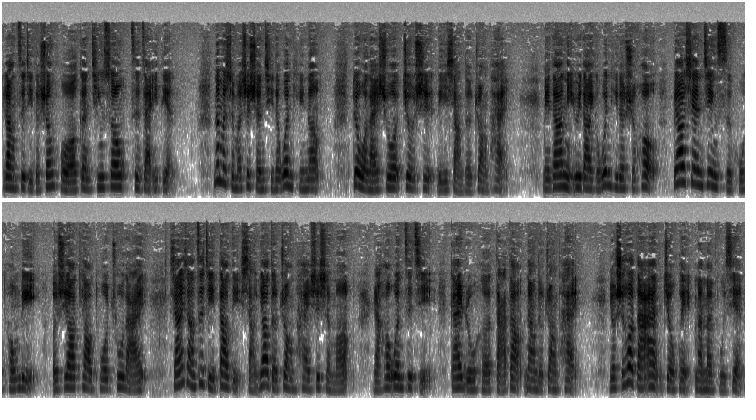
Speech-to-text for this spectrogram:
让自己的生活更轻松自在一点。那么，什么是神奇的问题呢？对我来说，就是理想的状态。每当你遇到一个问题的时候，不要陷进死胡同里，而是要跳脱出来，想一想自己到底想要的状态是什么，然后问自己该如何达到那样的状态。有时候答案就会慢慢浮现。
